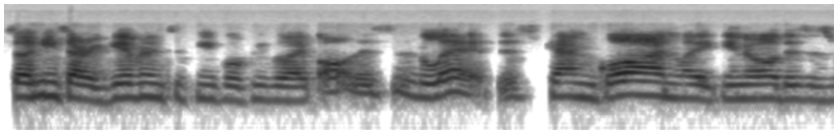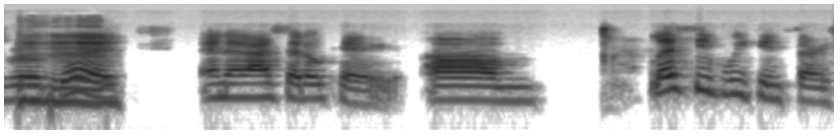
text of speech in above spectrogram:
So he started giving it to people. People like oh this is lit. This can go on. Like you know this is real mm-hmm. good. And then i said okay um let's see if we can start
